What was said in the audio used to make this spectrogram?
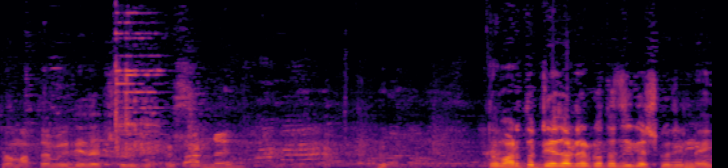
তো মাত্র আমি ডেজার্ট শুরু করতেছি। তোমার তো ডেজার্টের কথা জিজ্ঞেস করি নাই।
